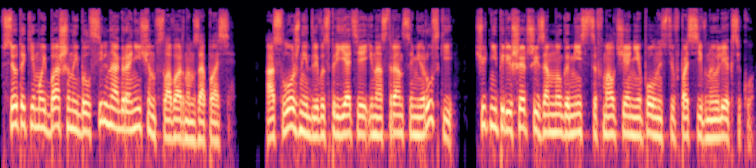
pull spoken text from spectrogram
Все-таки мой башенный был сильно ограничен в словарном запасе, а сложный для восприятия иностранцами русский, чуть не перешедший за много месяцев молчания полностью в пассивную лексику,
